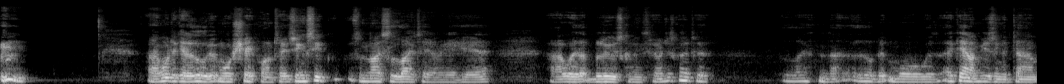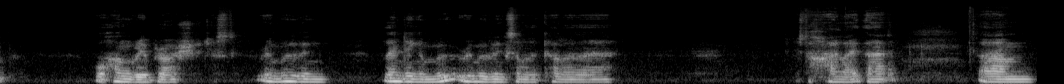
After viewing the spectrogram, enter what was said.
I want to get a little bit more shape onto it. So you can see some nice light area here uh, where that blue is coming through. I'm just going to lighten that a little bit more with, again I'm using a damp or hungry brush, just removing blending and removing some of the colour there. Just to highlight that. Um,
